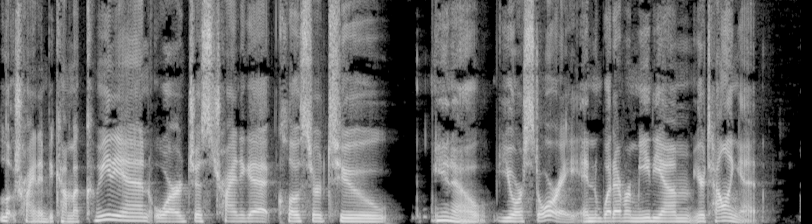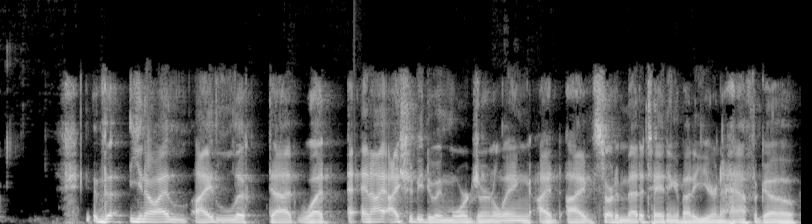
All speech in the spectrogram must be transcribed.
look, trying to become a comedian or just trying to get closer to you know your story in whatever medium you're telling it. The, you know, I I looked at what, and I, I should be doing more journaling. I I started meditating about a year and a half ago.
